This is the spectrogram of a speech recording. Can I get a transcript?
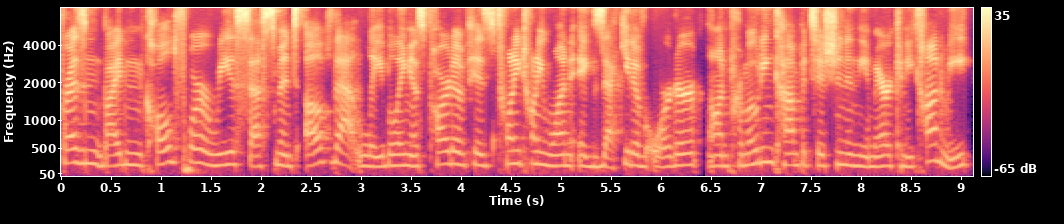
President Biden called for a reassessment of that labeling as part of his 2021 executive order on promoting competition in the American economy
